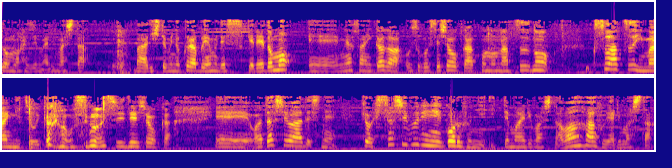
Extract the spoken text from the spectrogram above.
今日も始まりました。バーディ瞳のクラブ M ですけれども、えー、皆さんいかがお過ごしでしょうか？この夏のクソ暑い毎日をいかがお過ごしでしょうか、えー、私はですね今日久しぶりにゴルフに行ってまいりました。ワンハーフやりました。だ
